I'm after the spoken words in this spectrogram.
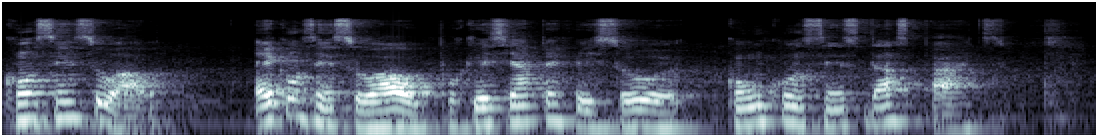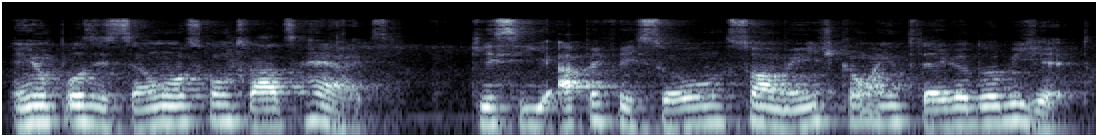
Consensual é consensual porque se aperfeiçoa com o consenso das partes, em oposição aos contratos reais, que se aperfeiçoam somente com a entrega do objeto.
